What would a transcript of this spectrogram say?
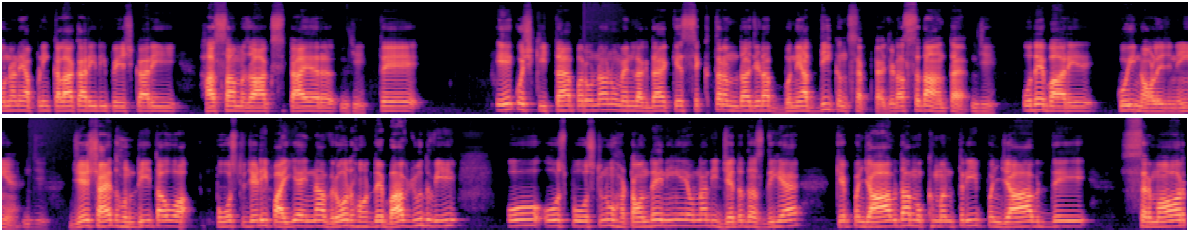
ਉਹਨਾਂ ਨੇ ਆਪਣੀ ਕਲਾਕਾਰੀ ਦੀ ਪੇਸ਼ਕਾਰੀ ਹਾਸਾ ਮਜ਼ਾਕ ਸਟਾਇਰ ਜੀ। ਤੇ ਇਹ ਕੁਝ ਕੀਤਾ ਪਰ ਉਹਨਾਂ ਨੂੰ ਮੈਨੂੰ ਲੱਗਦਾ ਹੈ ਕਿ ਸਿੱਖ ਧਰਮ ਦਾ ਜਿਹੜਾ ਬੁਨਿਆਦੀ ਕਨਸੈਪਟ ਹੈ ਜਿਹੜਾ ਸਿਧਾਂਤ ਹੈ ਜੀ। ਉਹਦੇ ਬਾਰੇ ਕੋਈ ਨੌਲੇਜ ਨਹੀਂ ਹੈ। ਜੀ। ਜੇ ਸ਼ਾਇਦ ਹੁੰਦੀ ਤਾਂ ਉਹ ਪੋਸਟ ਜਿਹੜੀ ਪਾਈ ਹੈ ਇੰਨਾ ਵਿਰੋਧ ਹੋਣ ਦੇ ਬਾਵਜੂਦ ਵੀ ਉਹ ਉਸ ਪੋਸਟ ਨੂੰ ਹਟਾਉਂਦੇ ਨਹੀਂ ਇਹ ਉਹਨਾਂ ਦੀ ਜਿੱਦ ਦੱਸਦੀ ਹੈ ਕਿ ਪੰਜਾਬ ਦਾ ਮੁੱਖ ਮੰਤਰੀ ਪੰਜਾਬ ਦੇ ਸਰਮੌਰ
